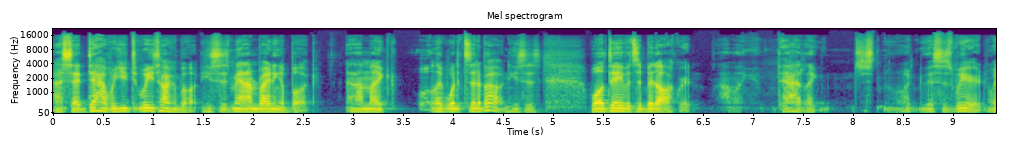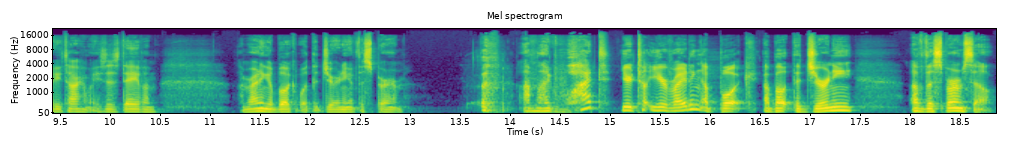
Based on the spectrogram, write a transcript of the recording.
I said, "Dad, what are you what are you talking about?" He says, "Man, I'm writing a book," and I'm like, "Like, what is it about?" And he says, "Well, Dave, it's a bit awkward." I'm like, "Dad, like, just like, this is weird. What are you talking about?" He says, "Dave, I'm I'm writing a book about the journey of the sperm." I'm like, "What? You're t- you're writing a book about the journey of the sperm cell?"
